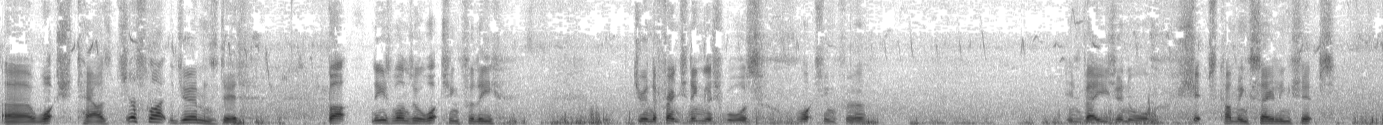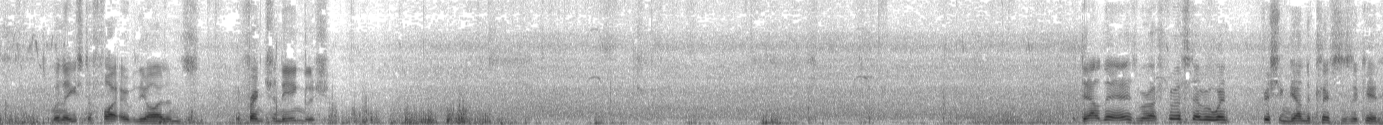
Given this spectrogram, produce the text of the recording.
uh, watchtowers, just like the Germans did, but these ones were watching for the during the French and English wars, watching for invasion or ships coming, sailing ships, when they used to fight over the islands, the French and the English. Down there is where I first ever went fishing down the cliffs as a kid.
